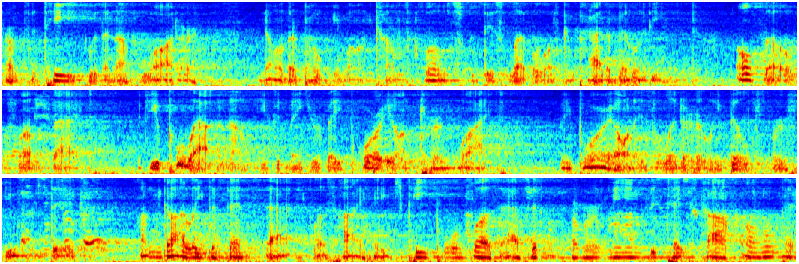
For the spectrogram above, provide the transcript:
from fatigue with enough water. No other Pokemon comes close with this level of compatibility. Also, fun fact, if you pull out enough, you could make your Vaporeon turn white. Vaporeon is literally built for human dick. Ungodly defense stats plus high HP pool plus acid armor means it takes cock all day.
